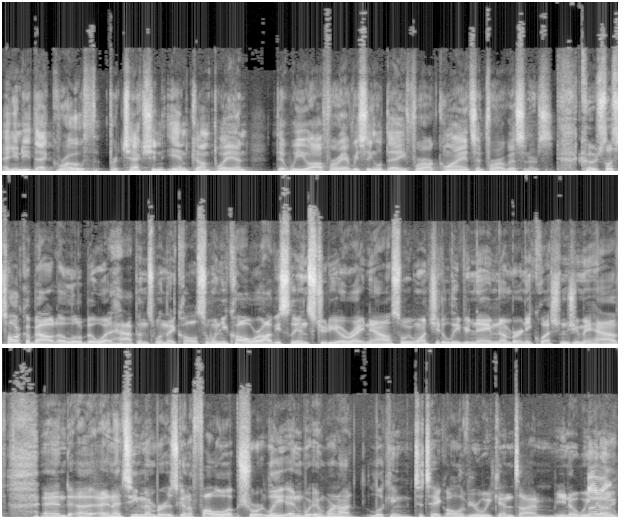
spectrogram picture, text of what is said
and you need that growth protection income plan that we offer every single day for our clients and for our listeners. Coach, let's talk about a little bit what happens when they call. So when you call, we're obviously in studio right now, so we want you to leave your name, number, any questions you may have, and uh, and a team member is going to follow up shortly. And we're, and we're not looking to take all of your weekend time. You know, we No, know no.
